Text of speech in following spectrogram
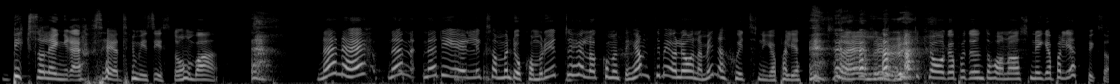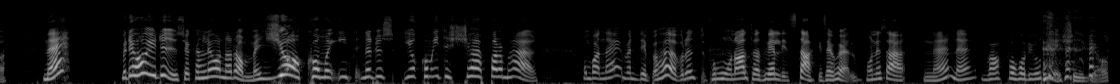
byxor längre, säger jag till min syster. Hon bara, nej nej, nej, nej det är liksom, men då kommer du inte heller, kommer inte hem till mig och låna mina skitsnygga paljettbyxor. Nej, eller Du hur? kan inte klaga på att du inte har några snygga paljettbyxor. Nej, men det har ju du så jag kan låna dem. Men jag kommer inte, när du, jag kommer inte köpa de här. Hon bara, nej men det behöver du inte för hon har alltid varit väldigt stark i sig själv. Hon är så här, nej nej, varför har du gjort det i 20 år?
